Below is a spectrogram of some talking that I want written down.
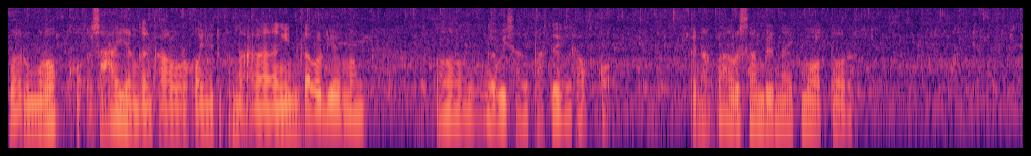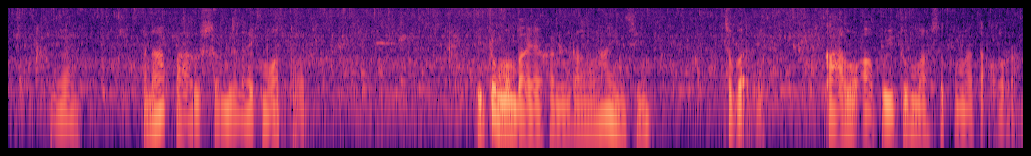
baru ngerokok. Sayang kan kalau rokoknya itu kena angin kalau dia emang eh, nggak uh, bisa lepas dari rokok. Kenapa harus sambil naik motor? Ya kan? kenapa harus sambil naik motor? Itu membahayakan orang lain sih. Coba nih kalau abu itu masuk ke mata orang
